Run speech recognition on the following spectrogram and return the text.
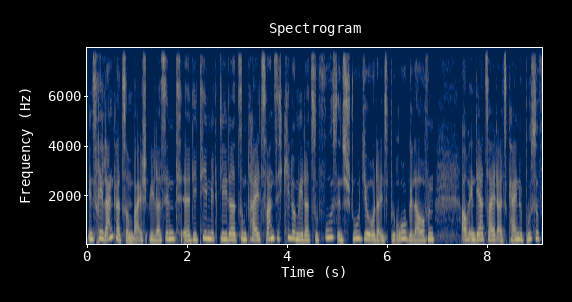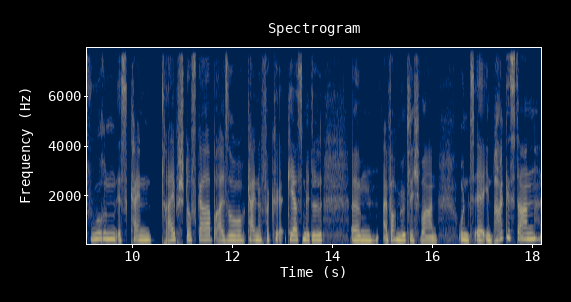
In Sri Lanka zum Beispiel, da sind äh, die Teammitglieder zum Teil 20 Kilometer zu Fuß ins Studio oder ins Büro gelaufen. Auch in der Zeit, als keine Busse fuhren, es keinen Treibstoff gab, also keine Verkehrsmittel ähm, einfach möglich waren. Und äh, in Pakistan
